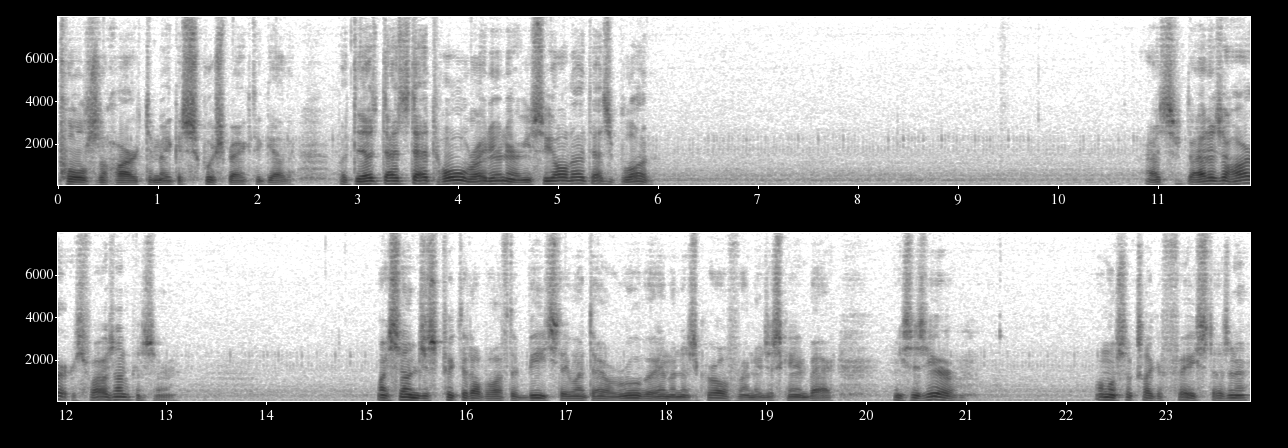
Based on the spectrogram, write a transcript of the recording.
pulls the heart to make it squish back together. But that's, that's that hole right in there. You see all that? That's blood. That's, that is a heart as far as I'm concerned. My son just picked it up off the beach. They went to Aruba, him and his girlfriend. They just came back. He says, here, almost looks like a face, doesn't it?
